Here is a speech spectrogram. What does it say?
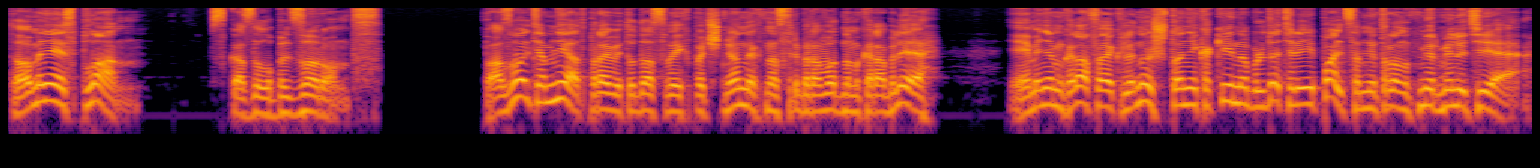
то у меня есть план», — сказал Бальзаронт. «Позвольте мне отправить туда своих подчиненных на среброводном корабле. Именем графа я клянусь, что никакие наблюдатели и пальцем не тронут мир Мелития.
